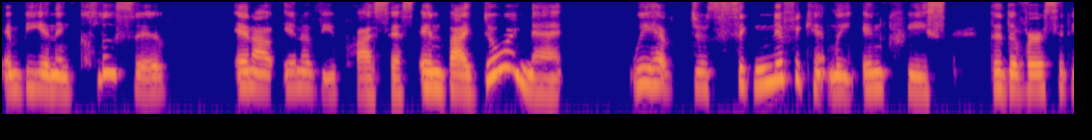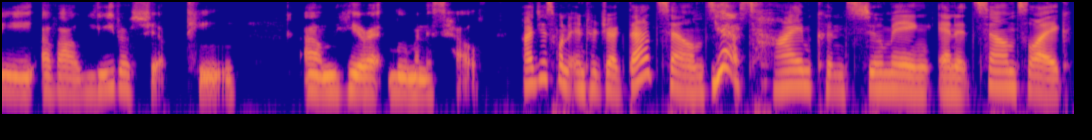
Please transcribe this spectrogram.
and being inclusive in our interview process. And by doing that, we have just significantly increased the diversity of our leadership team um, here at Luminis Health. I just want to interject. That sounds yes. time consuming and it sounds like,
